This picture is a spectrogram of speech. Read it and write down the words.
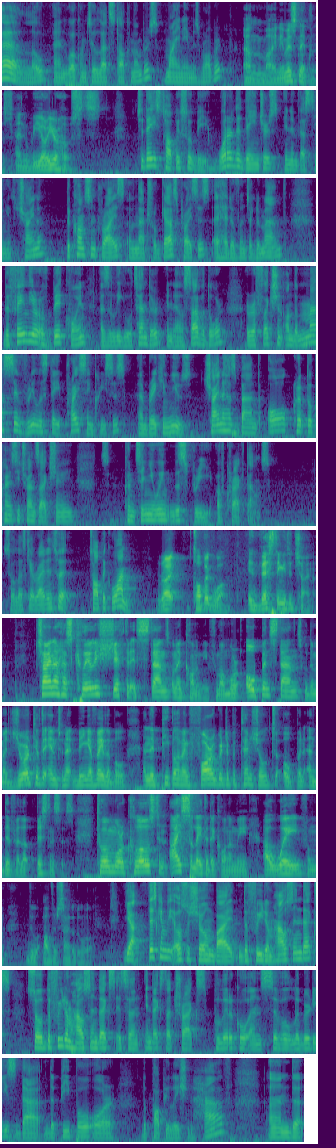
Hello and welcome to Let's Talk Numbers. My name is Robert. And my name is Nicholas, and we are your hosts. Today's topics will be what are the dangers in investing into China, the constant rise of natural gas prices ahead of winter demand, the failure of Bitcoin as a legal tender in El Salvador, a reflection on the massive real estate price increases, and breaking news China has banned all cryptocurrency transactions, continuing the spree of crackdowns. So let's get right into it. Topic one. Right, topic one investing into China. China has clearly shifted its stance on economy from a more open stance with the majority of the internet being available and the people having far greater potential to open and develop businesses to a more closed and isolated economy away from the other side of the world. Yeah, this can be also shown by the Freedom House Index. So the Freedom House Index is an index that tracks political and civil liberties that the people or the population have and uh,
